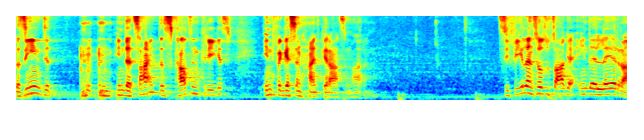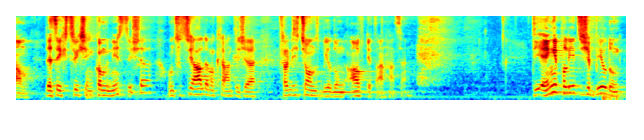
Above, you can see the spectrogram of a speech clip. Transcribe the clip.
da sie in, die, in der Zeit des Kalten Krieges in Vergessenheit geraten waren. Sie fielen sozusagen in den Leerraum, der sich zwischen kommunistischer und sozialdemokratischer Traditionsbildung aufgetan hatte. Die enge politische Bildung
